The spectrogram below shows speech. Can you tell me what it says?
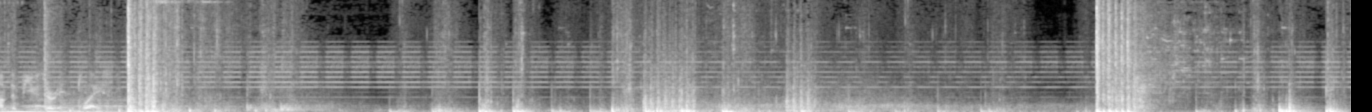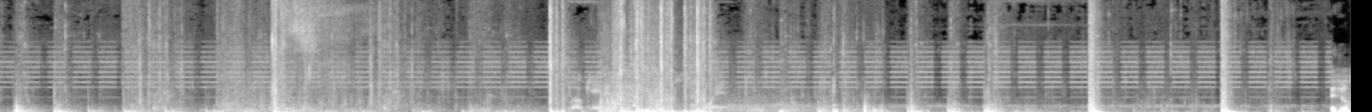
Bomb defuser in place. Located. Vigil?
